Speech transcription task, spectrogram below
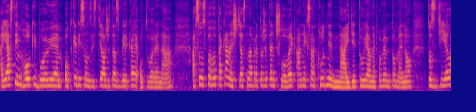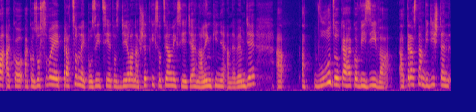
A ja s tým holky bojujem, odkedy som zistila, že tá zbierka je otvorená. A som z toho taká nešťastná, pretože ten človek, a nech sa kľudne nájde tu, ja nepoviem to meno, to zdieľa ako, ako zo svojej pracovnej pozície, to zdieľa na všetkých sociálnych sieťach, na LinkedIne a neviem kde. A a v úvodzovkách ako vyzýva. A teraz tam vidíš ten,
